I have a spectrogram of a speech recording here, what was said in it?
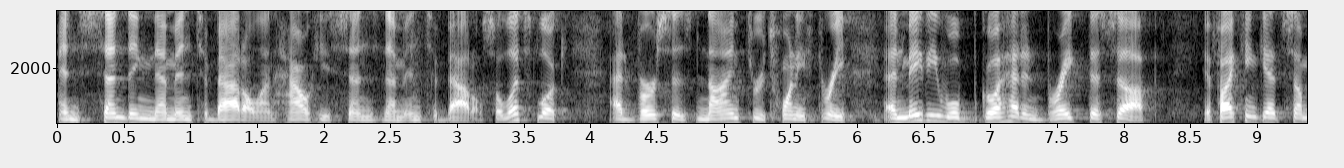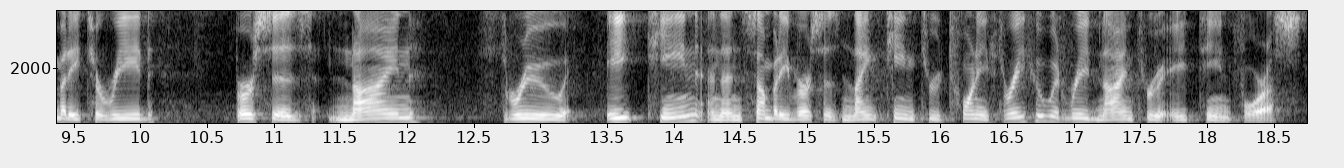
and sending them into battle and how he sends them into battle. So let's look at verses 9 through 23. And maybe we'll go ahead and break this up. If I can get somebody to read verses 9 through 18 and then somebody verses 19 through 23, who would read 9 through 18 for us?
